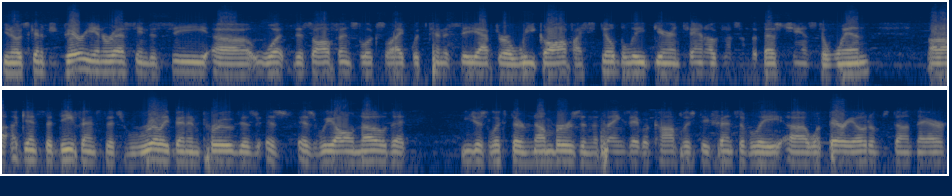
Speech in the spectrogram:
you know it's going to be very interesting to see uh, what this offense looks like with Tennessee after a week off. I still believe Guarantano gives them the best chance to win uh, against a defense that's really been improved, as, as as we all know that. You just look at their numbers and the things they've accomplished defensively. Uh, what Barry Odom's done there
